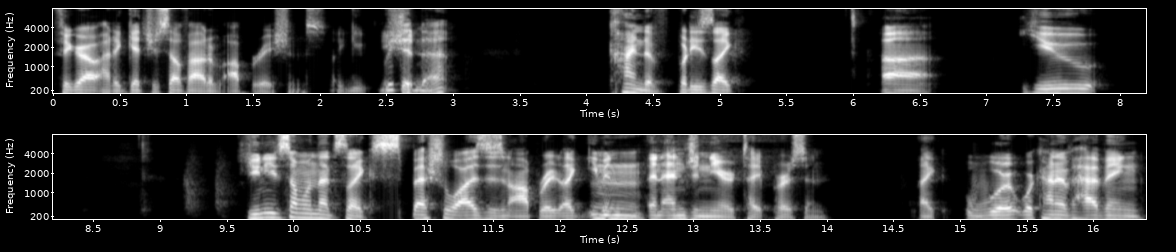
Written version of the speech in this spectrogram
figure out how to get yourself out of operations. Like you, you we did shouldn't that. kind of but he's like uh you you need someone that's like specializes in operate like even Mm. an engineer type person like we're we're kind of having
